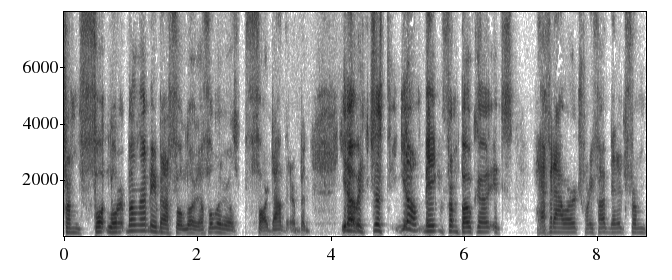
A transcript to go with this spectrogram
from Fort Lauderdale. Well, maybe not Fort Lauderdale. Fort Lauderdale's far down there, but you know, it's just you know, maybe from Boca, it's half an hour, 25 minutes from,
